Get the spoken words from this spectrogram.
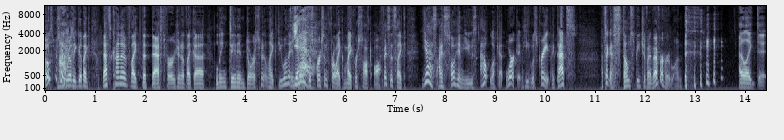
Those are some really good. Like that's kind of like the best version of like a LinkedIn endorsement. Like, do you want to endorse Yeah. this person for like Microsoft Office? It's like, yes, I saw him use Outlook at work, and he was great. Like that's that's like a stump speech if I've ever heard one. I liked it.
